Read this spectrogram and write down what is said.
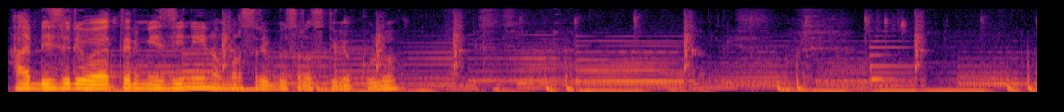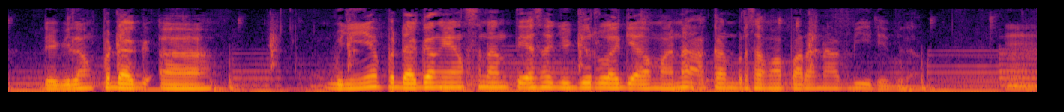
Hadis riwayat Tirmizi nih nomor 1130. Dia bilang pedag eh, bunyinya pedagang yang senantiasa jujur lagi amanah akan bersama para nabi dia bilang. Hmm.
